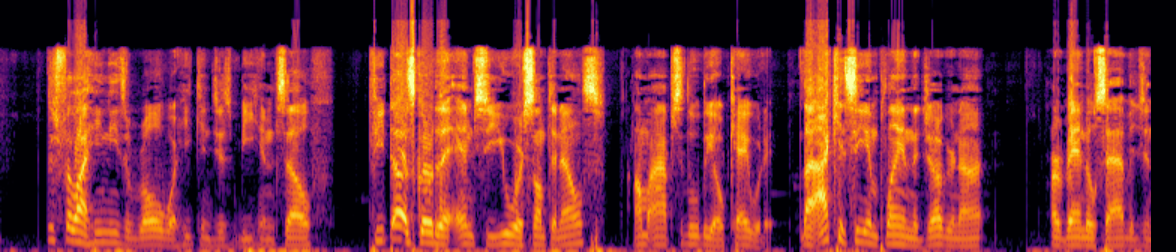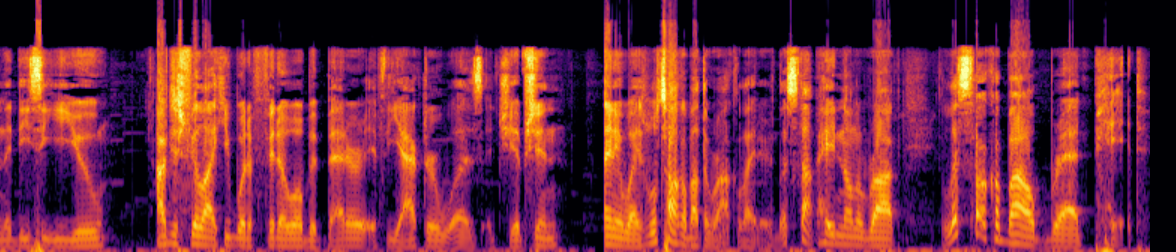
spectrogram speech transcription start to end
I just feel like he needs a role where he can just be himself. If he does go to the MCU or something else, I'm absolutely okay with it. Like I could see him playing the Juggernaut or Vandal Savage in the DCEU. I just feel like he would have fit a little bit better if the actor was Egyptian. Anyways, we'll talk about The Rock later. Let's stop hating on The Rock. Let's talk about Brad Pitt.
